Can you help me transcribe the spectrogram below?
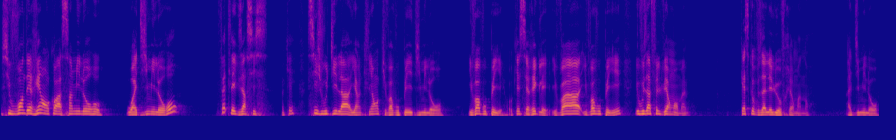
si vous vendez rien encore à 5 000 euros ou à 10 000 euros, faites l'exercice. si je vous dis là, il y a un client qui va vous payer 10 000 euros, il va vous payer. C'est réglé. Il va, il va vous payer. Il vous a fait le virement même. Qu'est-ce que vous allez lui offrir maintenant à 10 000 euros?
